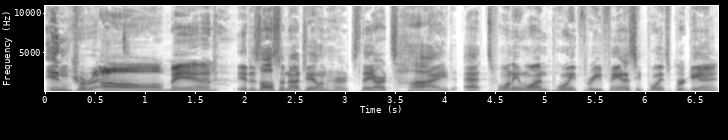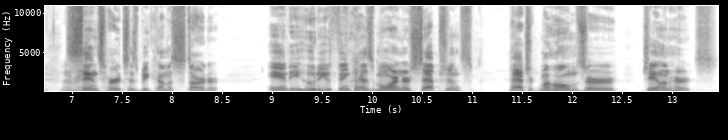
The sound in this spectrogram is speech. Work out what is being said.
Incorrect. Oh man. It is also not Jalen Hurts. They are tied at 21.3 fantasy points per Okay, game right. since Hurts has become a starter. Andy, who do you think has more interceptions, Patrick Mahomes or Jalen Hurts?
